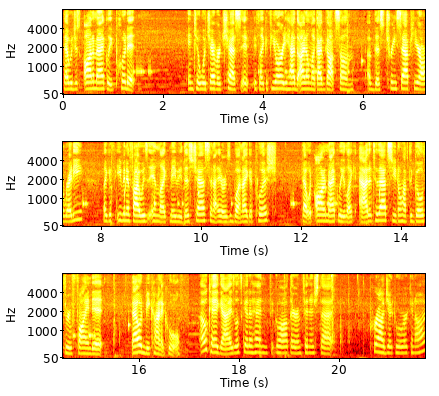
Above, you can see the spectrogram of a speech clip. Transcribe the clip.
that would just automatically put it into whichever chest. It, if like if you already had the item, like I've got some of this tree sap here already. Like if even if I was in like maybe this chest and I, there was a button I could push, that would automatically like add it to that, so you don't have to go through find it. That would be kind of cool. Okay, guys, let's get ahead and go out there and finish that project we're working on.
